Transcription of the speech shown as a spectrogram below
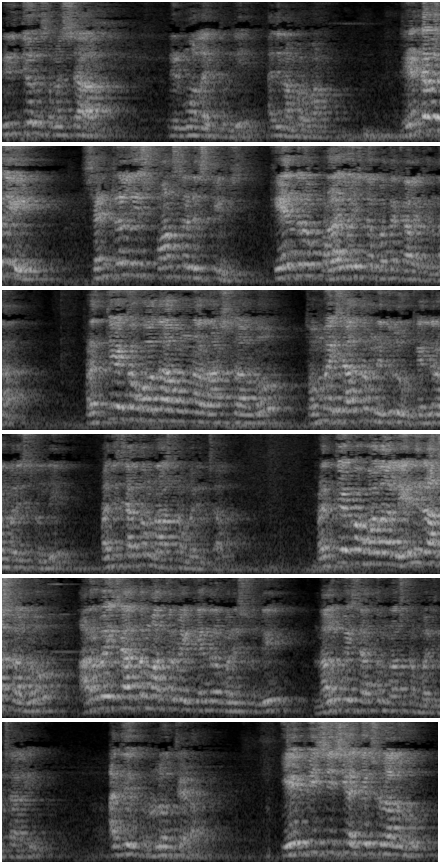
నిరుద్యోగ సమస్య నిర్మూలన అవుతుంది అది నంబర్ వన్ రెండవది సెంట్రల్లీ స్పాన్సర్డ్ స్కీమ్స్ కేంద్ర ప్రాయోజిత పథకాల కింద ప్రత్యేక హోదా ఉన్న రాష్ట్రాల్లో తొంభై శాతం నిధులు కేంద్రం భరిస్తుంది. పది శాతం రాష్ట్రం భరించాలి. ప్రత్యేక హోదా లేని రాష్ట్రాల్లో అరవై శాతం మాత్రమే కేంద్రం భరిస్తుంది. నలభై శాతం రాష్ట్రం భరించాలి. అది రెండో తేడా. ఏపీసీసీ అధ్యక్షురాలు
